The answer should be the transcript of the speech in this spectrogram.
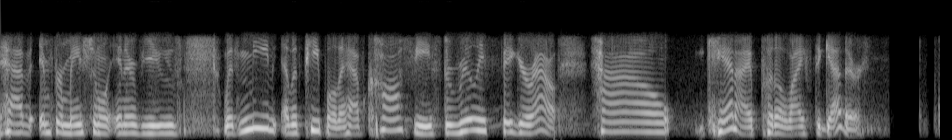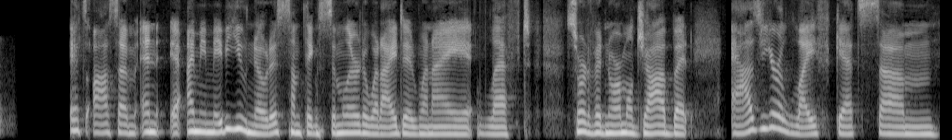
have informational interviews with me, with people, to have coffees, to really figure out how can I put a life together. It's awesome. And I mean, maybe you noticed something similar to what I did when I left sort of a normal job, but as your life gets, um,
